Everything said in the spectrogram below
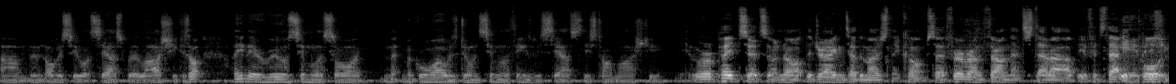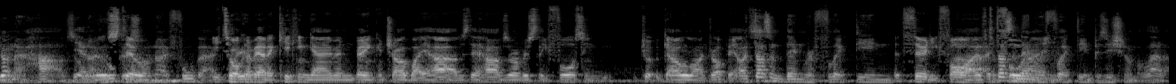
um, than obviously what South were last year. Because I, I think they're a real similar side. M- Maguire was doing similar things with South this time last year. well, repeat sets or not, the Dragons have the most in the comp. So for everyone throwing that stat up, if it's that Yeah, important, if you've got no halves or Yeah, no well, hookers still, or no fullback, You're talking really, about a kicking game and being controlled by your halves. Their halves are obviously forcing goal line dropouts. It doesn't then reflect in. At 35 uh, it doesn't 14. then reflect in position on the ladder.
